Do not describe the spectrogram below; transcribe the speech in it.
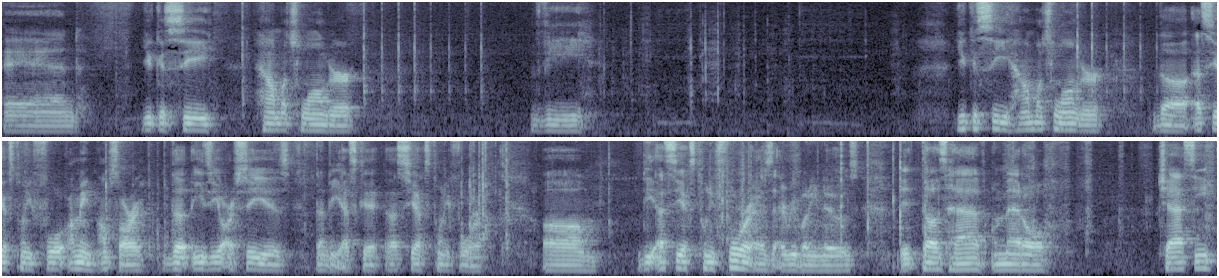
And you can see how much longer the you can see how much longer the SCX24, I mean, I'm sorry, the EZRC is than the SK, SCX24. Um, the SCX24, as everybody knows, it does have a metal chassis,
